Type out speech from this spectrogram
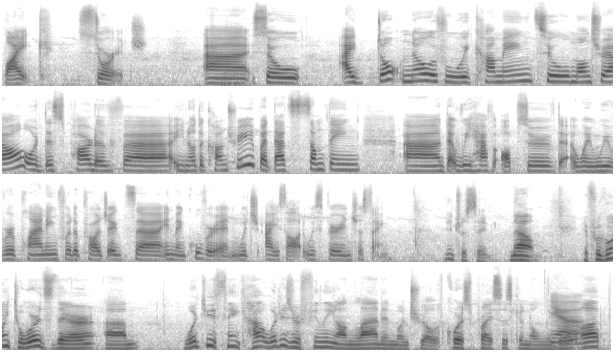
bike storage. Uh, so I don't know if we're coming to Montreal or this part of uh, you know the country, but that's something uh, that we have observed when we were planning for the projects uh, in Vancouver, and which I thought was very interesting. Interesting. Now, if we're going towards there, um, what do you think? How what is your feeling on land in Montreal? Of course, prices can only yeah. go up.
